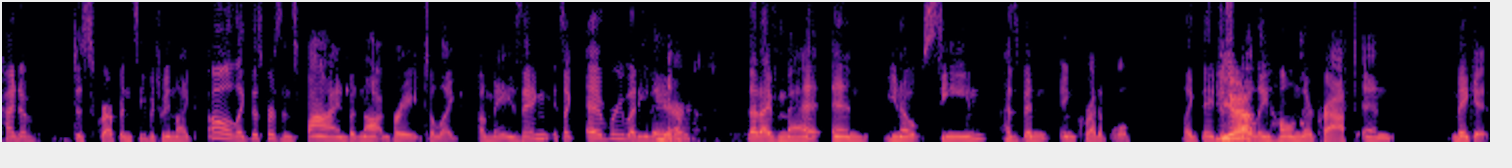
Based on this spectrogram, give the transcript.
kind of discrepancy between like, oh, like this person's fine but not great to like amazing. It's like everybody there yeah. that I've met and, you know, seen has been incredible. Like they just yeah. really hone their craft and make it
